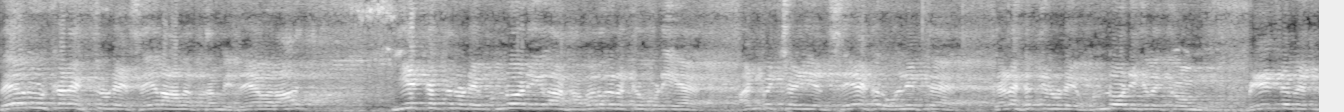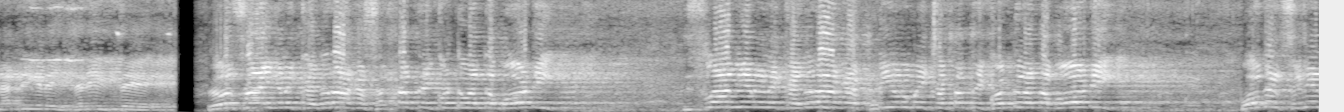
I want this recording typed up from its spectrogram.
பேரூர் கழகத்தினுடைய செயலாளர் தம்பி தேவராஜ் இயக்கத்தினுடைய முன்னோடிகளாக அமர்ந்திருக்கக்கூடிய அன்புச்செழியன் சேகர் உள்ளிட்ட கழகத்தினுடைய முன்னோடிகளுக்கும் மீண்டும் என் நன்றிகளை தெரிவித்து விவசாயிகளுக்கு எதிராக சட்டத்தை கொண்டு வந்த மோடி இஸ்லாமியர்களுக்கு எதிராக குடியுரிமை சட்டத்தை கொண்டு வந்த மோடி பொது சிவில்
